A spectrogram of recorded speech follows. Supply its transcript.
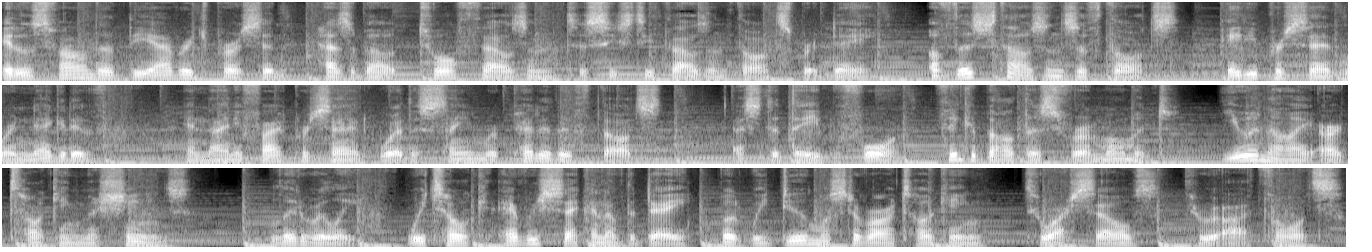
It was found that the average person has about 12,000 to 60,000 thoughts per day. Of those thousands of thoughts, 80% were negative and 95% were the same repetitive thoughts as the day before. Think about this for a moment. You and I are talking machines. Literally, we talk every second of the day, but we do most of our talking to ourselves through our thoughts.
